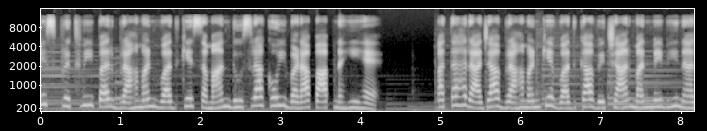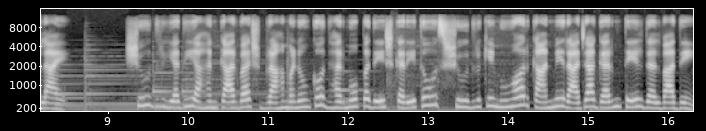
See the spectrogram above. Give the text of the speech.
इस पृथ्वी पर ब्राह्मण वध के समान दूसरा कोई बड़ा पाप नहीं है। अतः राजा ब्राह्मण के वध का विचार मन में भी न लाए। शूद्र यदि अहंकारवश ब्राह्मणों को धर्मोपदेश करे तो उस शूद्र के मुँह और कान में राजा गर्म तेल डलवा दें।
